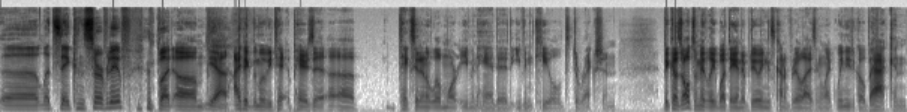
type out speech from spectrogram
uh, let's say, conservative, but um, Yeah. I think the movie ta pairs it, uh, uh, takes it in a little more even-handed, even-keeled direction. Because ultimately, what they end up doing is kind of realizing, like, we need to go back and,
